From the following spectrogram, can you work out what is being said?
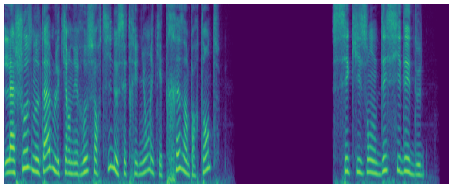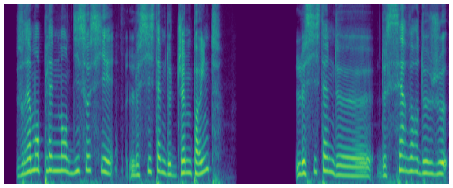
la chose notable qui en est ressortie de cette réunion et qui est très importante, c'est qu'ils ont décidé de vraiment pleinement dissocier le système de jump point, le système de, de serveur de jeu.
